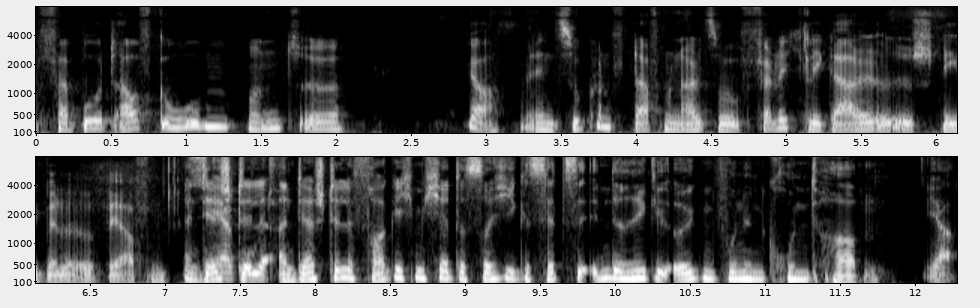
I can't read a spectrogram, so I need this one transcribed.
Verbot aufgehoben und ja, in Zukunft darf man also völlig legal Schneebälle werfen. An der, Sehr Stelle, gut. an der Stelle frage ich mich ja, dass solche Gesetze in der Regel irgendwo einen Grund haben. Ja.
